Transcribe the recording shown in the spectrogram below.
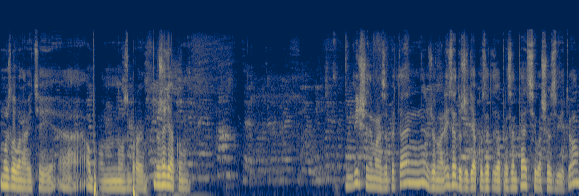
можливо, навіть і е, оборонну зброю. Дуже дякую. Більше немає запитань. Журналістів, дуже дякую за, за презентацію вашого звіту.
